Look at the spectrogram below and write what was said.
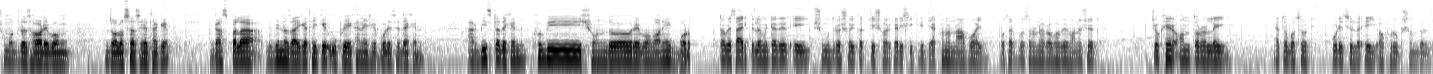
সমুদ্র ঝড় এবং জলোচ্ছ্বাস হয়ে থাকে। গাছপালা বিভিন্ন জায়গা থেকে উপরে এখানে এসে পড়েছে, দেখেন। আর বীজটা দেখেন, খুবই সুন্দর এবং অনেক বড়। তবে চার কিলোমিটারের এই সমুদ্র সৈকতটি সরকারি স্বীকৃতি এখনও না পাওয়ায় প্রচার প্রচারণার অভাবে মানুষের চোখের অন্তরালেই এত বছর পড়েছিল এই অপরূপ সৌন্দর্য।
